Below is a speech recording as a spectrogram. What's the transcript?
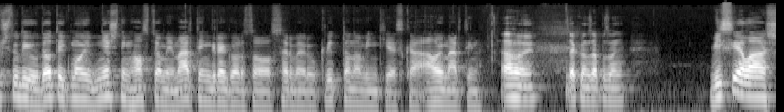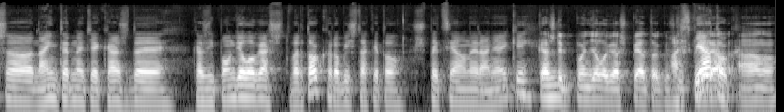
v štúdiu Dotyk. Mojím dnešným hostom je Martin Gregor zo serveru Kryptonovinky.sk. Ahoj Martin. Ahoj, ďakujem za pozvanie. Vysielaš eh, na internete každé, každý pondelok až štvrtok? Robíš takéto špeciálne raňajky? Každý pondelok až piatok. Až piatok? Rá, áno,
